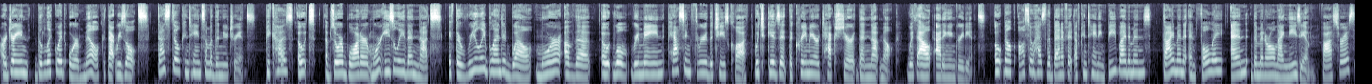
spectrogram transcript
are drained, the liquid or milk that results does still contain some of the nutrients. Because oats absorb water more easily than nuts, if they're really blended well, more of the oat will remain passing through the cheesecloth, which gives it the creamier texture than nut milk without adding ingredients. Oat milk also has the benefit of containing B vitamins, thiamine and folate, and the mineral magnesium, phosphorus,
